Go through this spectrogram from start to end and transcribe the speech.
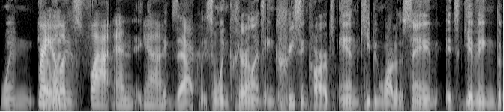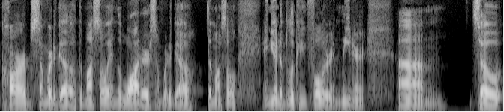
when right, it Caroline looks is flat and yeah. exactly. So when Caroline's increasing carbs and keeping water the same, it's giving the carbs somewhere to go, the muscle, and the water somewhere to go, the muscle, and you end up looking fuller and leaner. Um, so,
